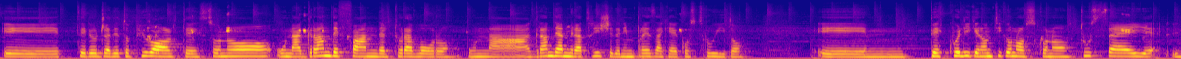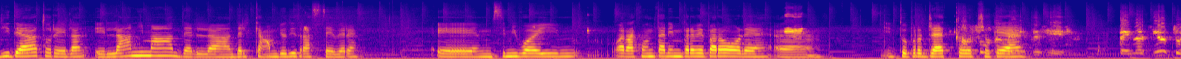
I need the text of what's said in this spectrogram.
e te l'ho già detto più volte, sono una grande fan del tuo lavoro, una grande ammiratrice dell'impresa che hai costruito. E mm, per quelli che non ti conoscono, tu sei l'ideatore e l'anima del, del cambio di Trastevere. E mm, se mi vuoi raccontare in breve parole eh, il tuo progetto, ciò che è. Sì. Beh, innanzitutto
